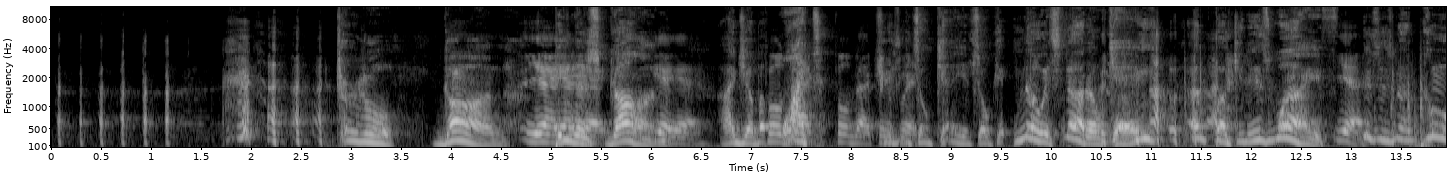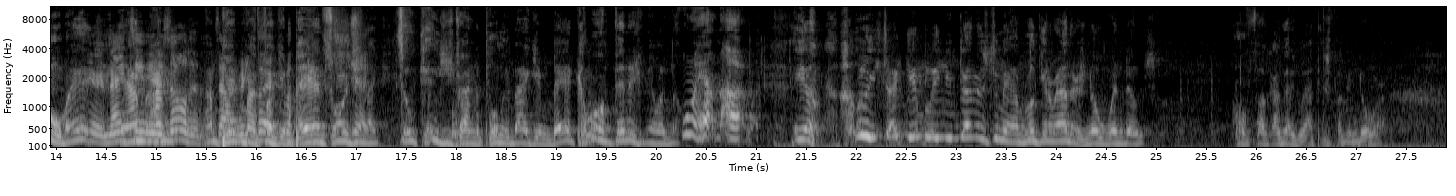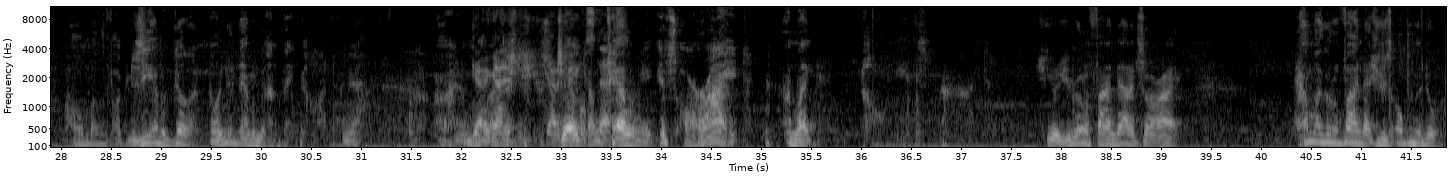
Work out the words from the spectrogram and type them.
Turtle gone. Yeah, yeah, Penis yeah. gone. Yeah, yeah. I jump up. Pulled what? back- pulled back pretty goes, it's okay. It's okay. No, it's not okay. I'm fucking his wife. Yeah. This is not cool, man. You're 19 I'm- years I'm- old at the I'm time. putting my like, fucking pants on. She's like, it's okay. She's trying to pull me back in bed. Come on, finish me. I'm like, no, hell no. You know, I can't believe you've done this to me. I'm looking around. There's no windows. Oh fuck! I've gotta go out this fucking door. Oh motherfucker! Does he have a gun? No, he didn't have a gun. Thank God. Yeah. All right, I'm Got- got out it- this- She goes, got Jake, I'm steps." telling you, it's all right. I'm like, no, it's not. She goes, you're gonna find out it's all right. How am I gonna find out? She goes, open the door.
